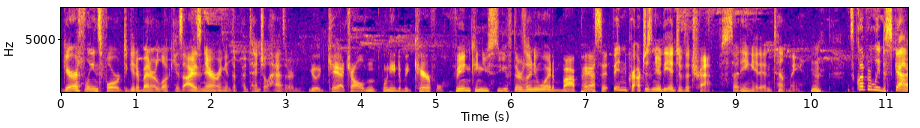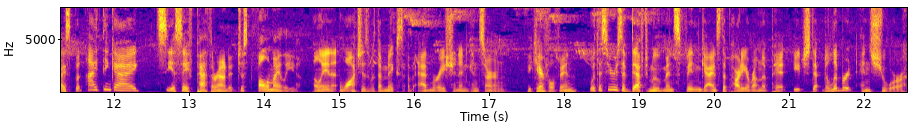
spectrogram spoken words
Gareth leans forward to get a better look, his eyes narrowing at the potential hazard. Good catch, Alden. We need to be careful. Finn, can you see if there's any way to bypass it? Finn crouches near the edge of the trap, studying it intently. Hmm. It's cleverly disguised, but I think I see a safe path around it. Just follow my lead. Elena watches with a mix of admiration and concern. Be careful, Finn. With a series of deft movements, Finn guides the party around the pit, each step deliberate and sure.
